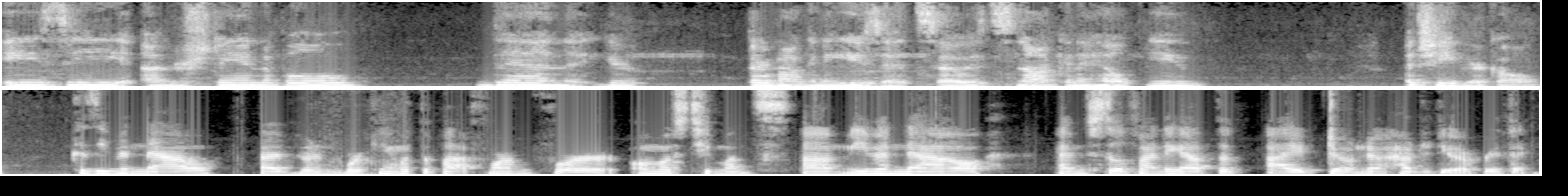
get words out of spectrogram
easy, understandable. Then you're they're not going to use it. So it's not going to help you achieve your goal. Because even now, I've been working with the platform for almost two months. Um, even now, I'm still finding out that I don't know how to do everything.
